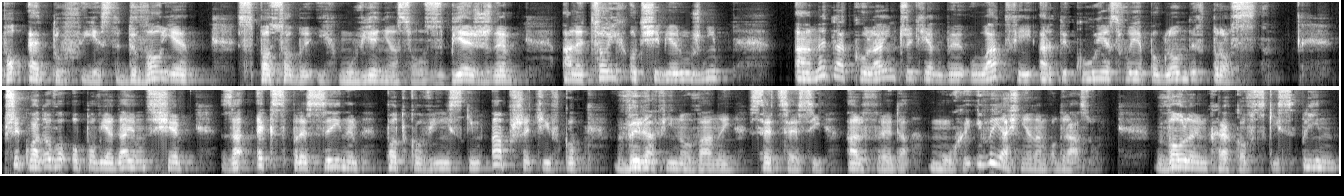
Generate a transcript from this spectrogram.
Poetów jest dwoje, sposoby ich mówienia są zbieżne, ale co ich od siebie różni? Aneta Kolańczyk jakby łatwiej artykułuje swoje poglądy wprost. Przykładowo opowiadając się za ekspresyjnym Podkowińskim, a przeciwko wyrafinowanej secesji Alfreda Muchy i wyjaśnia nam od razu. Wolę krakowski splin,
